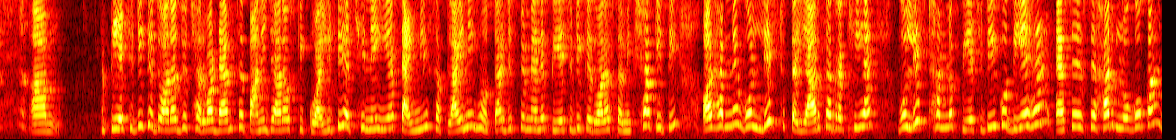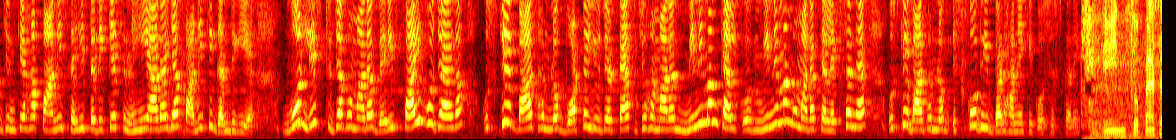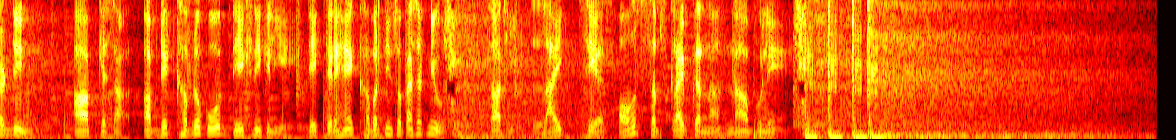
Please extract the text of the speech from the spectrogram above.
पीएचडी के द्वारा जो छरवा डैम से पानी जा रहा है, उसकी क्वालिटी अच्छी नहीं है टाइमली सप्लाई नहीं होता है जिस पे मैंने पीएचडी के द्वारा समीक्षा की थी और हमने वो लिस्ट तैयार कर रखी है। वो लिस्ट हम लोग पीएचडी को दिए हैं ऐसे ऐसे हर लोगों का, जिनके यहाँ पानी सही तरीके से नहीं आ रहा या पानी की गंदगी है। वो लिस्ट जब हमारा वेरीफाई हो जाएगा, उसके बाद हम लोग वाटर यूज़र टैक्स जो हमारा मिनिमम कैलकु मिनिमम हमारा कलेक्शन है, उसके बाद हम लोग इसको भी बढ़ाने की कोशिश करें तीन सौ पैंसठ दिन आपके साथ। अपडेट खबरों को देखने के लिए देखते रहें खबर तीन सौ पैंसठ न्यूज़। साथ ही लाइक शेयर और सब्सक्राइब करना ना भूलें।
